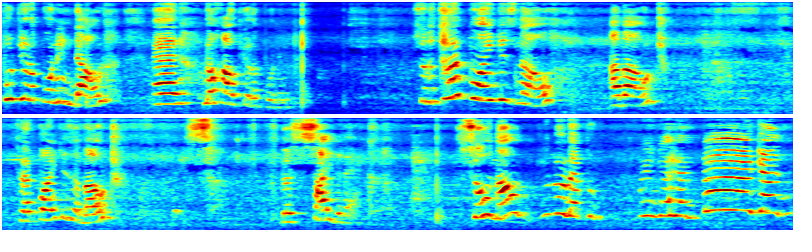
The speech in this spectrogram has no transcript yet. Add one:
put your opponent down and knock out your opponent. So the third point is now about third point is about this the side rack. So now you don't have to bring your hand back and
